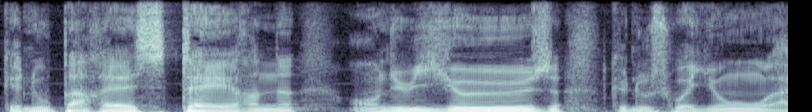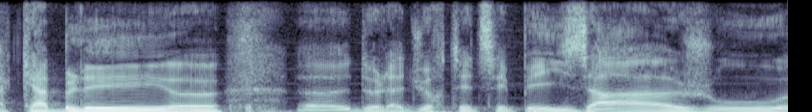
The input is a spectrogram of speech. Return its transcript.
qu'elle nous paraisse terne, ennuyeuse, que nous soyons accablés euh, euh, de la dureté de ces paysages ou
